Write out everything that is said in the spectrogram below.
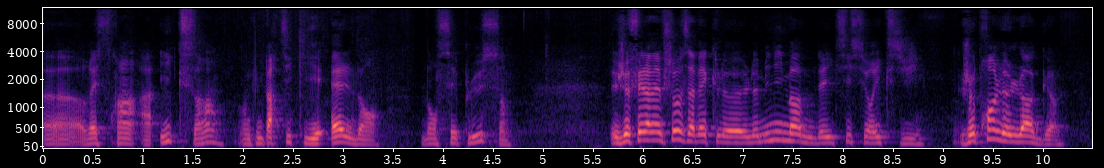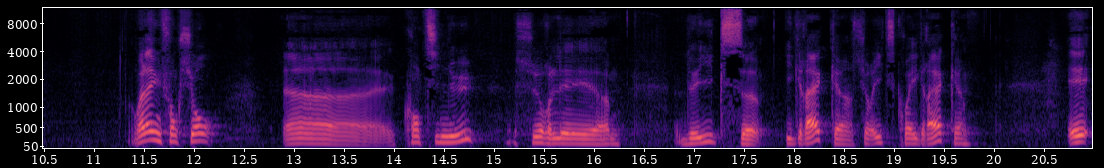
euh, restreint à x, hein. donc une partie qui est L dans, dans C+. Et je fais la même chose avec le, minimum de xi sur xj. Je prends le log. Voilà une fonction euh, continue sur les de x, y, sur x croix y. Et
